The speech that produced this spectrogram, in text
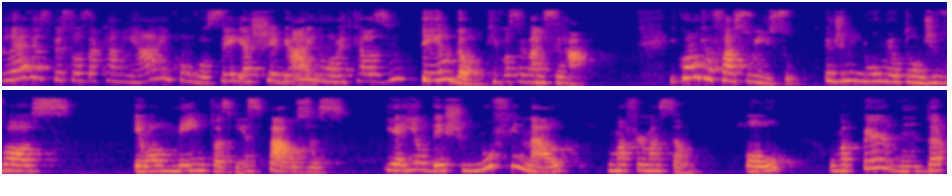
leve as pessoas a caminharem com você e a chegarem no momento que elas entendam que você vai encerrar. E como que eu faço isso? Eu diminuo meu tom de voz, eu aumento as minhas pausas e aí eu deixo no final uma afirmação ou uma pergunta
